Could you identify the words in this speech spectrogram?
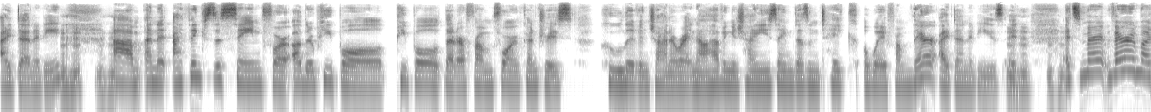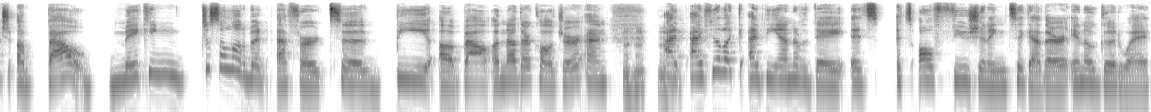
identity. Mhm, mhm. Um, and it, I think it's the same for other people, people that are from foreign countries who live in China right now. Having a Chinese name doesn't take away from their identities. It Mhm, mhm. it's mer- very much about making just a little bit effort to be about another culture and Mhm, mhm. I, I feel like at the end of the day it's it's all fusioning together in a good way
